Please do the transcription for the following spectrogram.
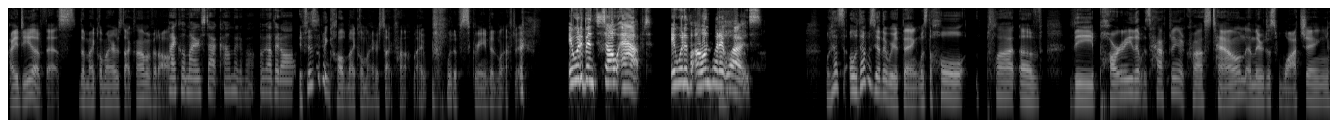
idea of this, the michaelmyers.com of it all. Michael MichaelMyers.com of it all. Of it all. If this had been called michaelmyers.com, I would have screamed in laughter. It would have been so apt. It would have owned what it was. Well, that's oh, that was the other weird thing was the whole plot of the party that was happening across town, and they're just watching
